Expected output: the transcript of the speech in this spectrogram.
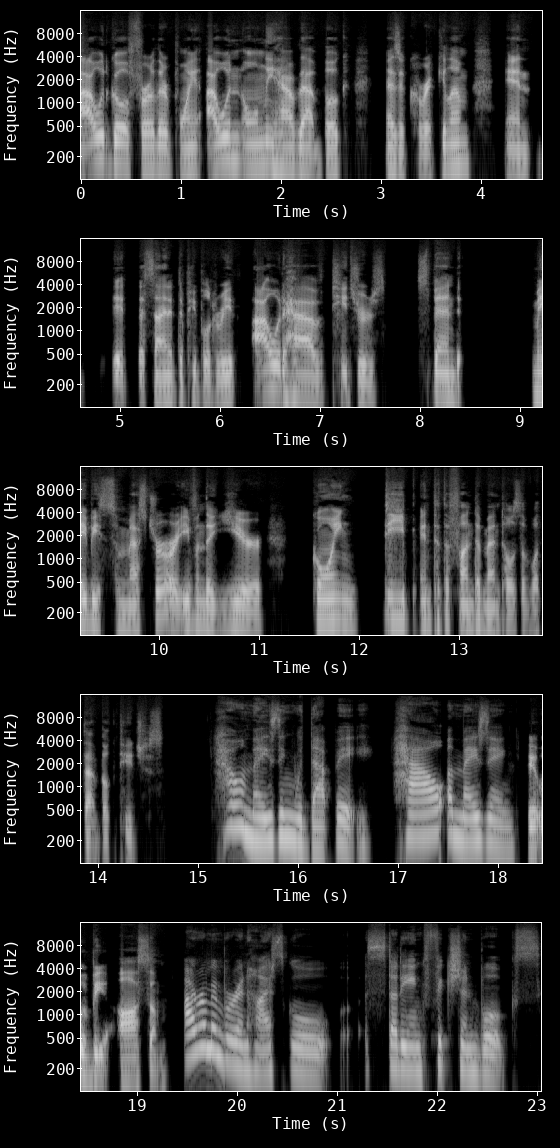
I would go a further point. I wouldn't only have that book as a curriculum and it assign it to people to read. I would have teachers spend maybe semester or even the year going deep into the fundamentals of what that book teaches. How amazing would that be? How amazing. It would be awesome. I remember in high school uh, studying fiction books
